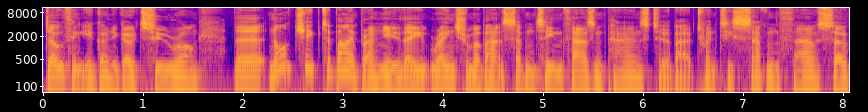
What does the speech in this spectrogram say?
Don't think you're going to go too wrong. They're not cheap to buy brand new. They range from about £17,000 to about £27,000. So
